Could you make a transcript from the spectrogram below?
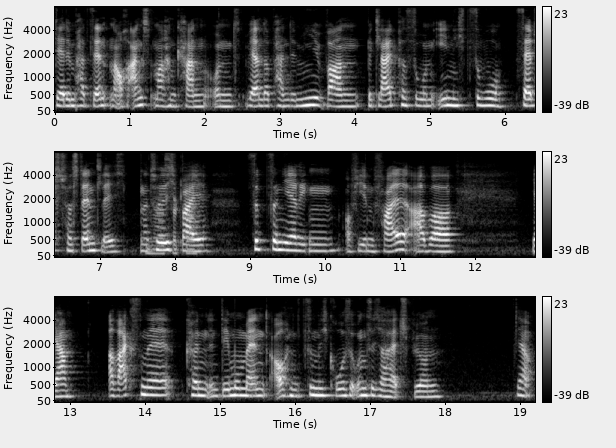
der dem Patienten auch Angst machen kann. Und während der Pandemie waren Begleitpersonen eh nicht so selbstverständlich. Natürlich ja, ja bei 17-Jährigen auf jeden Fall, aber ja, Erwachsene können in dem Moment auch eine ziemlich große Unsicherheit spüren. Ja.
